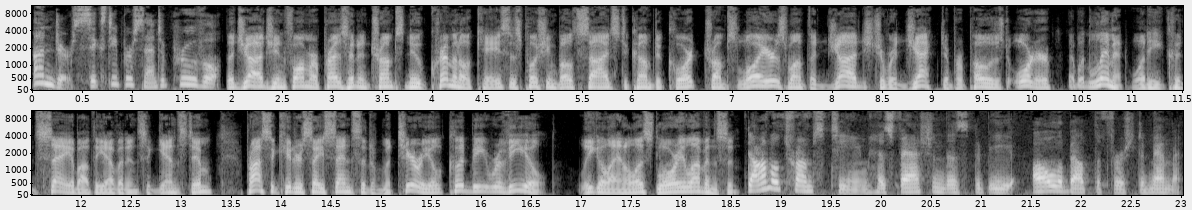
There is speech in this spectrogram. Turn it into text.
under 60% approval. The judge in former President Trump's new criminal case is pushing both sides to come to court. Trump's lawyers want the judge to reject a proposed order that would limit what he could say about the evidence against him. Prosecutors say sensitive material could be revealed. Legal analyst Laurie Levenson. Donald Trump's team has fashioned this to be all about the First Amendment.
